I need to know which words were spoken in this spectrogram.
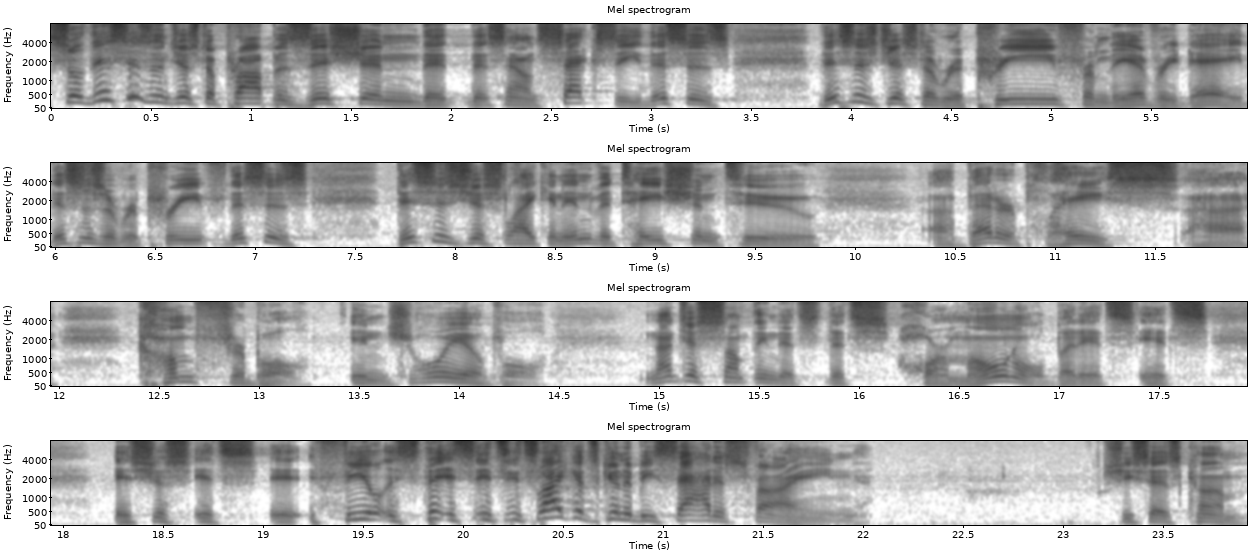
So this isn't just a proposition that, that sounds sexy. This is, this is just a reprieve from the everyday. This is a reprieve. This is, this is just like an invitation to a better place, uh, comfortable, enjoyable. Not just something that's, that's hormonal, but it's, it's, it's just, it's, it feel, it's, it's, it's, it's like it's going to be satisfying. She says, Come,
